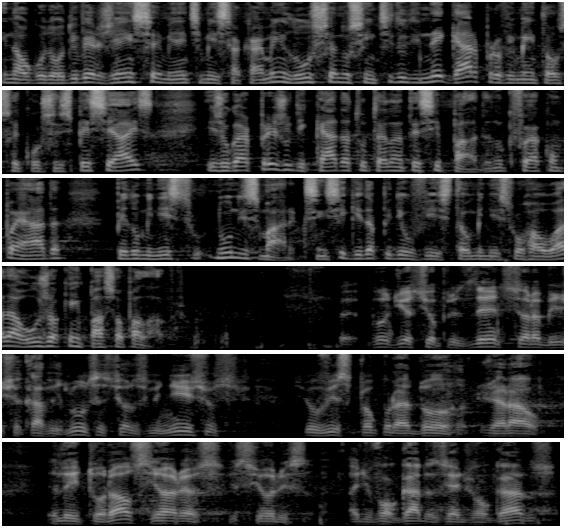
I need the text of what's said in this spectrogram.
inaugurou divergência a eminente ministra Carmen Lúcia no sentido de negar provimento aos recursos especiais e julgar prejudicada a tutela antecipada, no que foi acompanhada pelo ministro Nunes Marques. Em seguida, pediu vista ao ministro Raul Araújo, a quem passo a palavra. Bom dia, senhor presidente, senhora ministra Carmen Lúcia, senhores ministros, senhor vice-procurador-geral eleitoral, senhoras e senhores advogadas e advogados,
